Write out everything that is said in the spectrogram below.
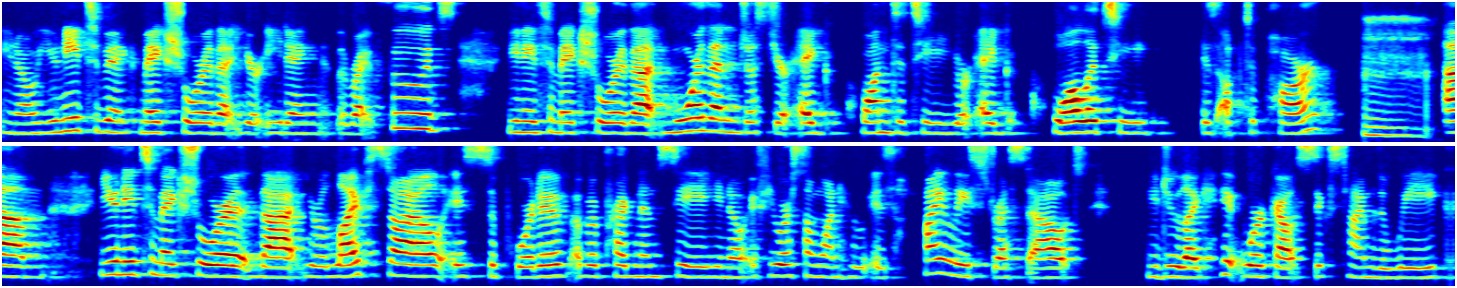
you know you need to make, make sure that you're eating the right foods. You need to make sure that more than just your egg quantity your egg quality is up to par. Mm. um, you need to make sure that your lifestyle is supportive of a pregnancy. You know if you are someone who is highly stressed out you do like HIIT workouts six times a week.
